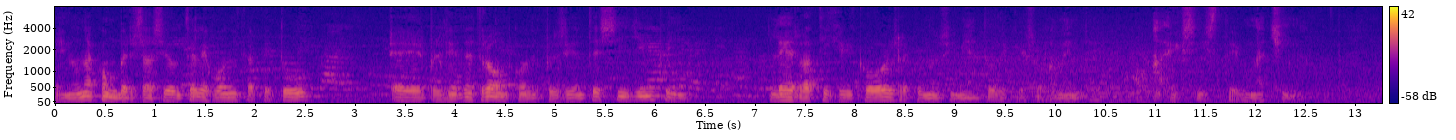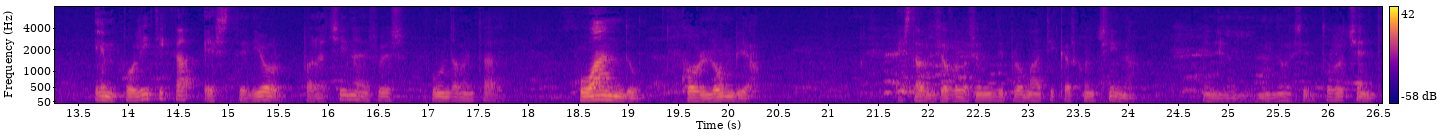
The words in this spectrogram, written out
en una conversación telefónica que tuvo eh, el presidente Trump con el presidente Xi Jinping, le ratificó el reconocimiento de que solamente existe una China. En política exterior para China eso es fundamental. Cuando Colombia estableció relaciones diplomáticas con China en el 1980,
